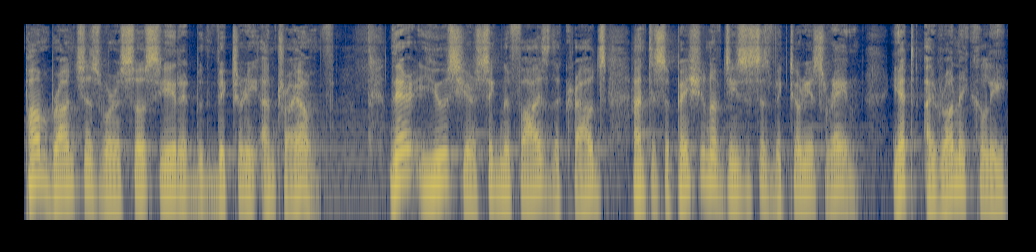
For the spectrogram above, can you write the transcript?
palm branches were associated with victory and triumph. Their use here signifies the crowd's anticipation of Jesus' victorious reign, yet ironically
